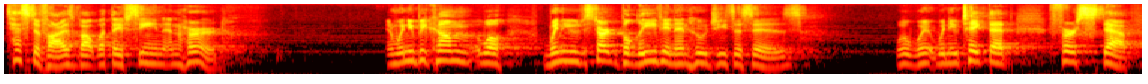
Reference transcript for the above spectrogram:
testifies about what they've seen and heard. And when you become, well, when you start believing in who Jesus is, well, when you take that first step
